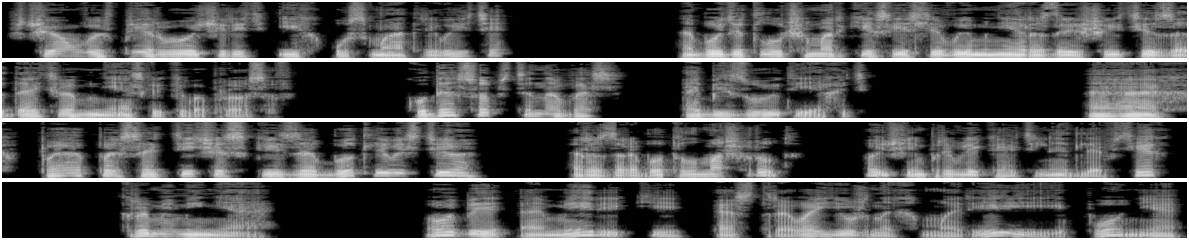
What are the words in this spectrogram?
В чем вы в первую очередь их усматриваете? Будет лучше, Маркиз, если вы мне разрешите задать вам несколько вопросов. Куда, собственно, вас обязуют ехать? Ах, папа с отеческой заботливостью разработал маршрут, очень привлекательный для всех, кроме меня. Обе Америки, острова Южных морей и Япония.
